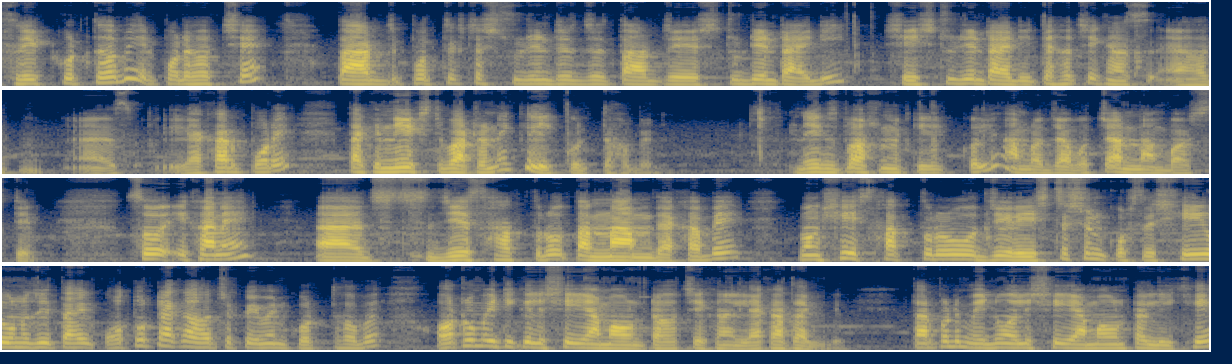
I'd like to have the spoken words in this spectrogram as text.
সিলেক্ট করতে হবে। এরপরে হচ্ছে, তার প্রত্যেকটা স্টুডেন্টের যে, তার যে স্টুডেন্ট আইডি সেই স্টুডেন্ট আইডিটা হচ্ছে এখানে লেখার পরে তাকে নেক্সট বাটনে ক্লিক করতে হবে। নেক্সট বাটনে ক্লিক করলে আমরা যাব চার নাম্বার স্টেপ সো এখানে যে ছাত্র তার নাম দেখাবে, এবং সেই ছাত্র যে রেজিস্ট্রেশন করছে, সেই অনুযায়ী তাকে কত টাকা হচ্ছে পেমেন্ট করতে হবে অটোমেটিক্যালি সেই অ্যামাউন্টটা হচ্ছে এখানে লেখা থাকবে। তারপরে ম্যানুয়ালি সেই অ্যামাউন্টটা লিখে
